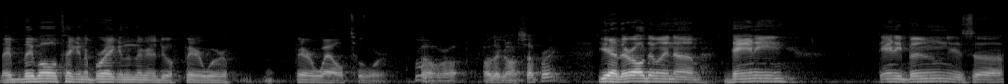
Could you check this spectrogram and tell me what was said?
They've, they've all taken a break, and then they're going to do a farewell, farewell tour. So, uh, are they going to separate? Yeah, they're all doing. Um, Danny, Danny Boone is uh,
